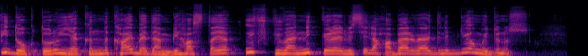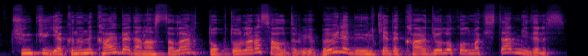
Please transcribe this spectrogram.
Bir doktorun yakınını kaybeden bir hastaya 3 güvenlik görevlisiyle haber verdiğini biliyor muydunuz? Çünkü yakınını kaybeden hastalar doktorlara saldırıyor. Böyle bir ülkede kardiyolog olmak ister miydiniz?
